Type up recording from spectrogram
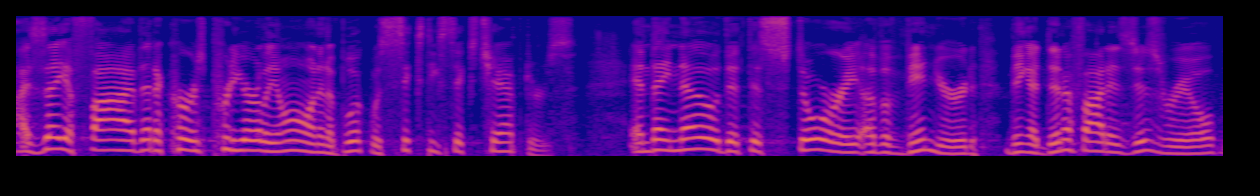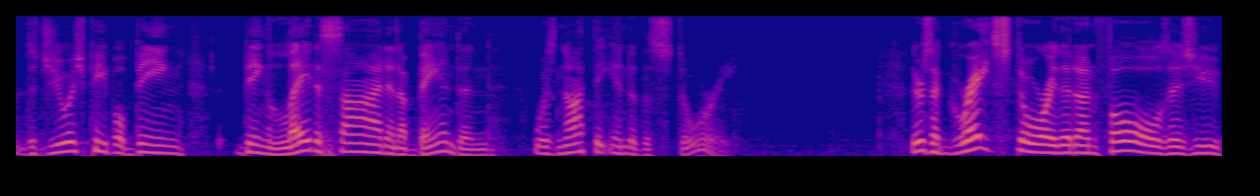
Isaiah 5, that occurs pretty early on in a book with 66 chapters. And they know that this story of a vineyard being identified as Israel, the Jewish people being, being laid aside and abandoned, was not the end of the story. There's a great story that unfolds as you,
